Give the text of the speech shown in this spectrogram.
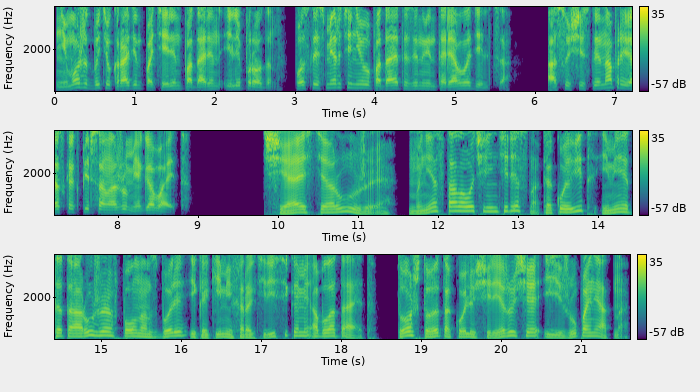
Не может быть украден, потерян, подарен или продан. После смерти не выпадает из инвентаря владельца. Осуществлена привязка к персонажу Мегавайт. Часть оружия. Мне стало очень интересно, какой вид имеет это оружие в полном сборе и какими характеристиками обладает. То, что это колюще-режущее и ежу понятно.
